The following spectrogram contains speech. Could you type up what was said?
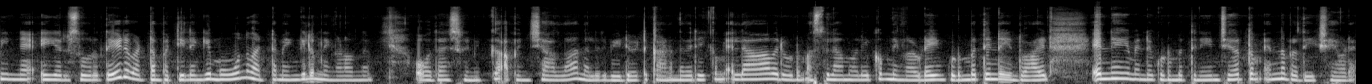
പിന്നെ ഈ ഒരു സുഹൃത്ത് ഏഴ് വട്ടം പറ്റിയില്ലെങ്കിൽ മൂന്ന് വട്ടമെങ്കിലും നിങ്ങളൊന്ന് ഓതാൻ ശ്രമിക്കുക. അപ്പം ഇൻഷാല്ല നല്ലൊരു വീഡിയോ ആയിട്ട് കാണുന്നവരേക്കും എല്ലാവരോടും അസ്സലാമു അലൈക്കും. നിങ്ങളുടെയും കുടുംബത്തിന്റെയും ദ്വായിൽ എന്നെയും എന്റെ കുടുംബത്തിനെയും ചേർത്തും എന്ന പ്രതീക്ഷയോടെ.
